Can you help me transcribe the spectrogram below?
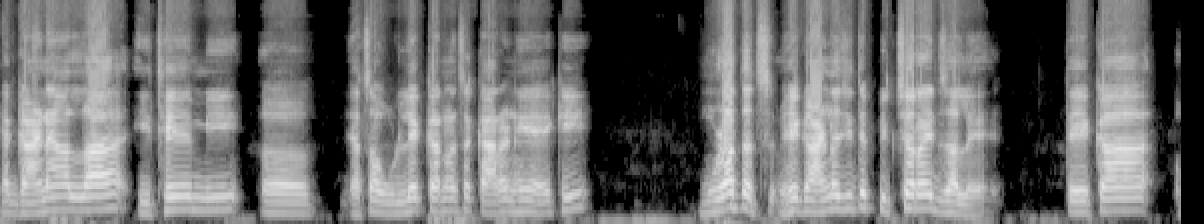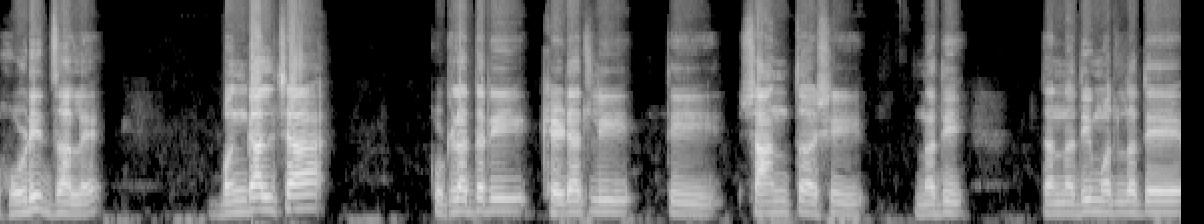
या गाण्याला इथे मी याचा उल्लेख करण्याचं कारण हे आहे की मुळातच हे गाणं जिथे पिक्चराईज झालंय ते एका होडीत झालंय. बंगालच्या कुठल्या तरी खेड्यातली ती शांत अशी नदी त्या नदीमधलं ते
